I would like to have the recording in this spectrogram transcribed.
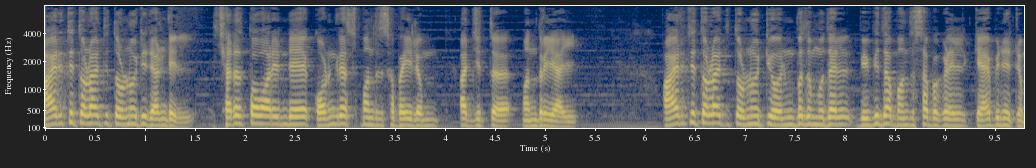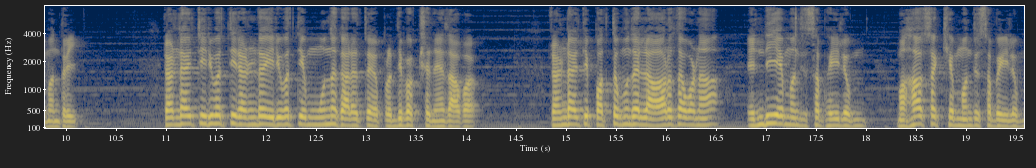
ആയിരത്തി തൊള്ളായിരത്തി തൊണ്ണൂറ്റി രണ്ടിൽ ശരത് പവാറിന്റെ കോൺഗ്രസ് മന്ത്രിസഭയിലും അജിത്ത് മന്ത്രിയായി. ആയിരത്തി തൊള്ളായിരത്തി തൊണ്ണൂറ്റി ഒൻപത് മുതൽ വിവിധ മന്ത്രിസഭകളിൽ ക്യാബിനറ്റ് മന്ത്രി. രണ്ടായിരത്തി ഇരുപത്തി രണ്ട് ഇരുപത്തി മൂന്ന് കാലത്ത് പ്രതിപക്ഷ നേതാവ്. രണ്ടായിരത്തി പത്ത് മുതൽ ആറ് തവണ എൻ ഡി എ മന്ത്രിസഭയിലും മഹാസഖ്യം മന്ത്രിസഭയിലും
